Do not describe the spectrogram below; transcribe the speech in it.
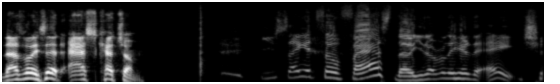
That's what I said. Ash Ketchum. You say it so fast though, you don't really hear the H.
